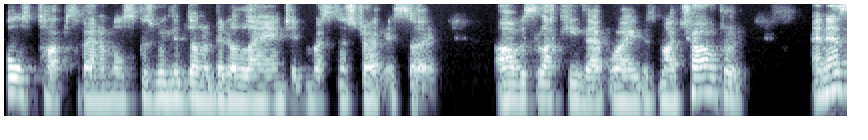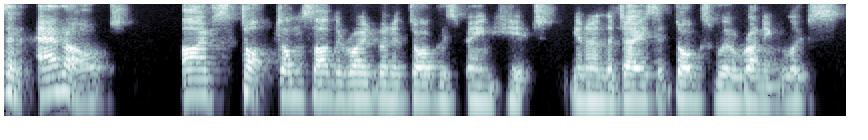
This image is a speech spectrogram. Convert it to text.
all types of animals because we lived on a bit of land in Western Australia. So I was lucky that way with my childhood. And as an adult, I've stopped on the side of the road when a dog has been hit, you know, in the days that dogs were running loose.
